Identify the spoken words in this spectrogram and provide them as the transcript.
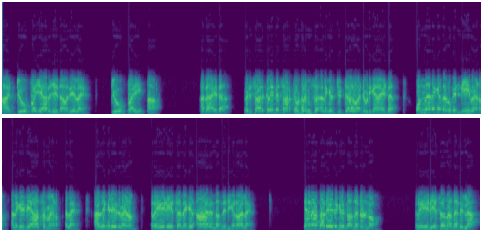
ആ ടു പൈ ആർ ചെയ്താൽ മതി അല്ലെ? ടു പൈ ആർ അതായത് ഒരു സർക്കിളിന്റെ സർക്കംഫറൻസ് അല്ലെങ്കിൽ ചുറ്റളവ് കണ്ടുപിടിക്കാനായിട്ട് ഒന്നല്ലെങ്കിൽ നമുക്ക് ഡി വേണം അല്ലെങ്കിൽ വ്യാസം വേണം അല്ലെ? അല്ലെങ്കിൽ ഏത് വേണം? റേഡിയസ് അല്ലെങ്കിൽ ആരം തന്നിരിക്കണം അല്ലെ? ഇതിനകത്ത് അത് ഏതെങ്കിലും തന്നിട്ടുണ്ടോ? റേഡിയസും തന്നിട്ടില്ല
